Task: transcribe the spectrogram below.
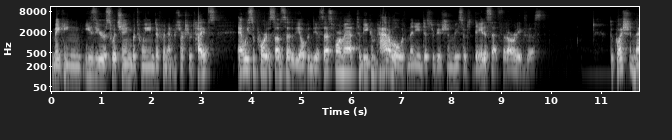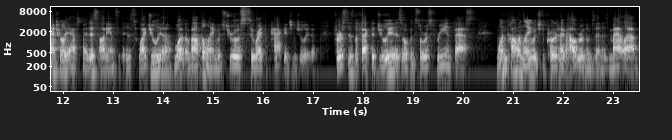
making easier switching between different infrastructure types. And we support a subset of the OpenDSS format to be compatible with many distribution research datasets that already exist. The question naturally asked by this audience is, why Julia? What about the language drew us to write the package in Julia? First is the fact that Julia is open source, free, and fast. One common language to prototype algorithms in is MATLAB,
